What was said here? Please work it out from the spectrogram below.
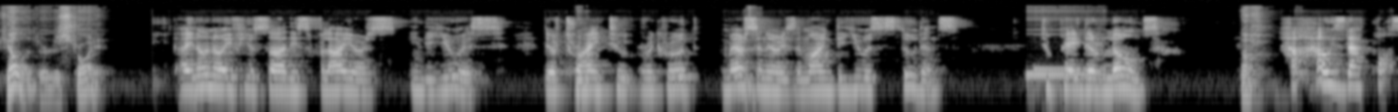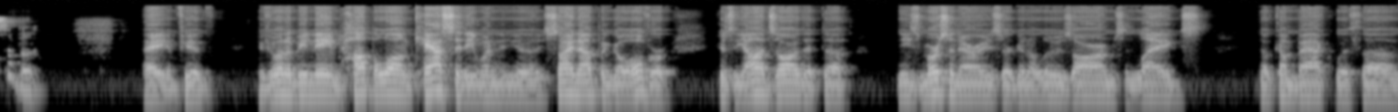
kill it or destroy it. I don't know if you saw these flyers in the US. They're trying to recruit mercenaries among the US students to pay their loans. Oh. How, how is that possible? Hey, if you if you want to be named Hopalong Cassidy when you sign up and go over, because the odds are that uh, these mercenaries are going to lose arms and legs. They'll come back with uh,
